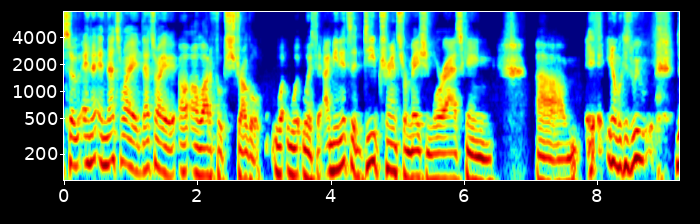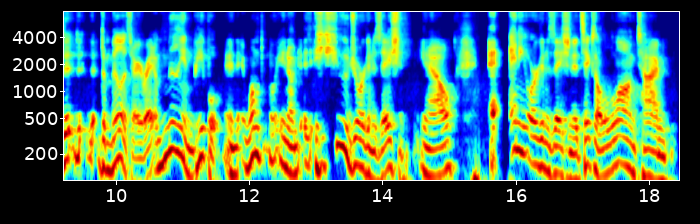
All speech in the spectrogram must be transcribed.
so and and that's why that's why a, a lot of folks struggle w- w- with it. I mean it's a deep transformation we're asking um, it, you know, because we, the, the, the, military, right? A million people and one, you know, a huge organization, you know, any organization, it takes a long time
